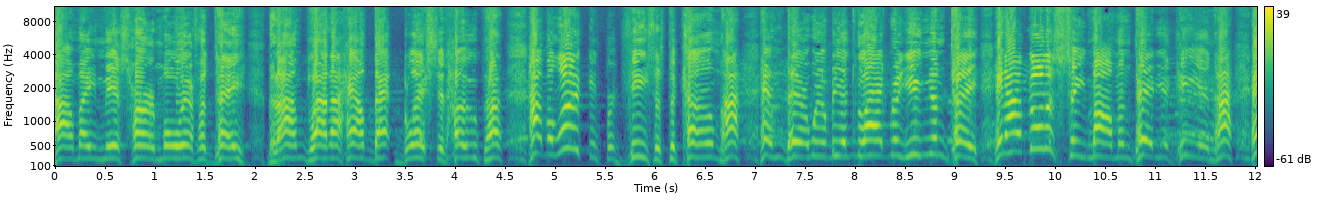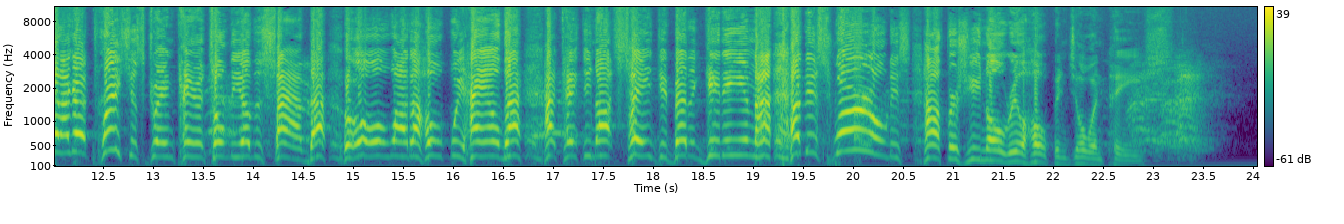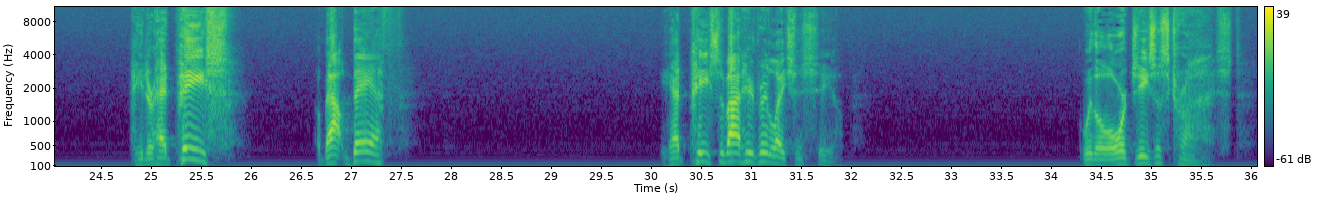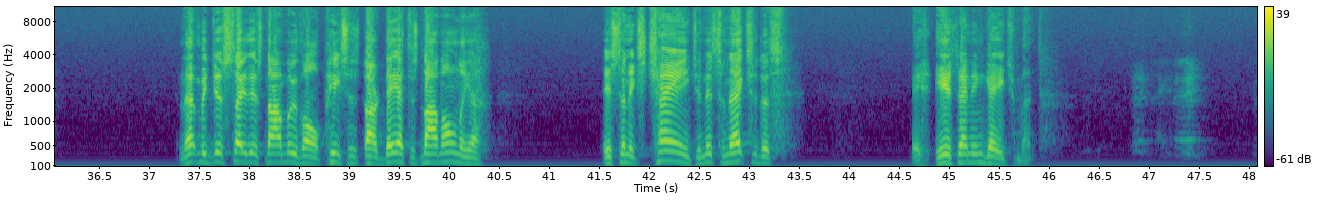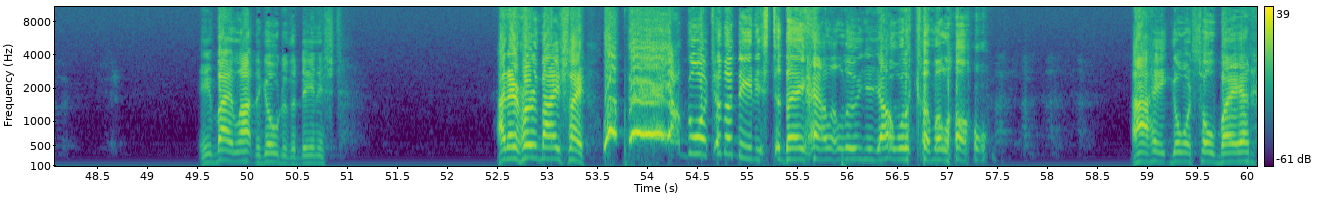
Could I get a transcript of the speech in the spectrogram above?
I may miss her more every day, but I'm glad I have that blessed hope. I, am looking for Jesus to come, I, and there will be a glad reunion day, and I'm going to see Mom and Daddy again. I, and I got precious grandparents on the other side. oh, what a hope we have. I, take you not saved, you better get in. Uh, this world is, offers you no real hope and joy and peace. Peter had peace about death. He had peace about his relationship with the Lord Jesus Christ. And let me just say this, now move on. Peace is, our death is not only a, it's an exchange and it's an exodus. It is an engagement. Anybody like to go to the dentist? I never heard anybody say, Whoopee, I'm going to the dentist today. Hallelujah. Y'all want to come along? I hate going so bad.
